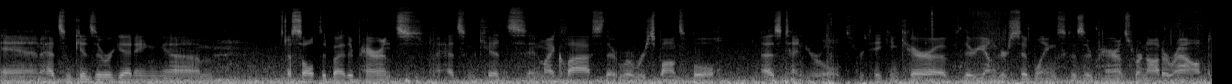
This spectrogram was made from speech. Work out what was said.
And I had some kids that were getting um, assaulted by their parents. I had some kids in my class that were responsible as 10 year olds for taking care of their younger siblings because their parents were not around.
